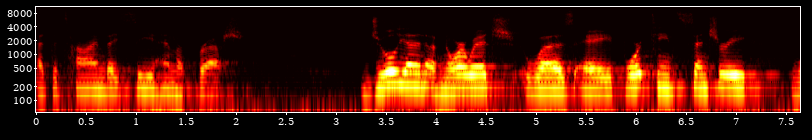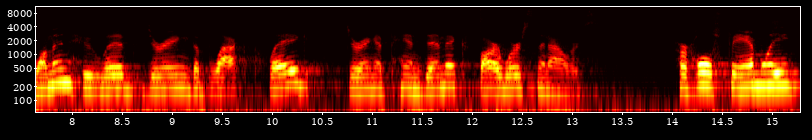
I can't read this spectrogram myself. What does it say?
at the time they see him afresh. Julian of Norwich was a 14th century woman who lived during the Black Plague, during a pandemic far worse than ours. Her whole family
